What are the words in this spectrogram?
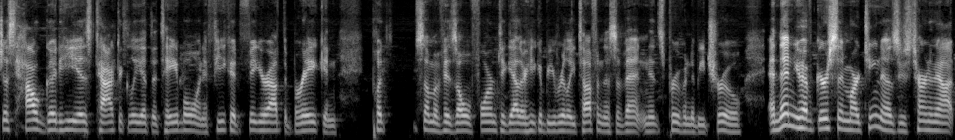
just how good he is tactically at the table. And if he could figure out the break and put some of his old form together, he could be really tough in this event, and it's proven to be true. And then you have Gerson Martinez, who's turning out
